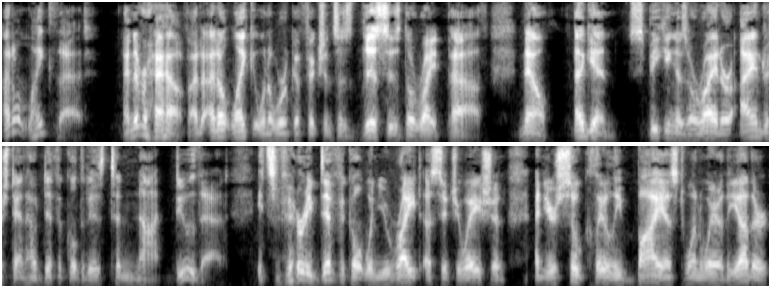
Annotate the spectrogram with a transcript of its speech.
I don't like that. I never have. I, I don't like it when a work of fiction says this is the right path. Now, again, speaking as a writer, I understand how difficult it is to not do that. It's very difficult when you write a situation and you're so clearly biased one way or the other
